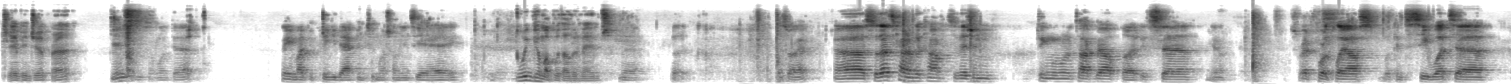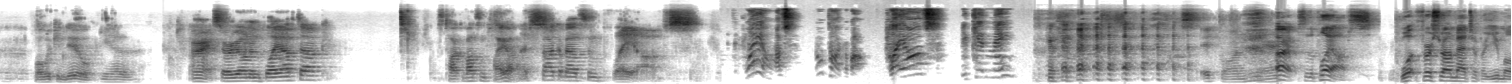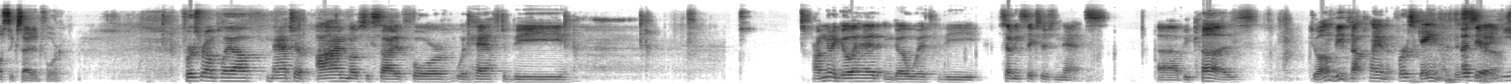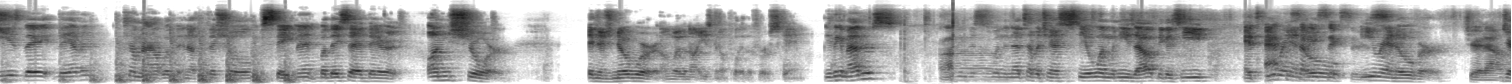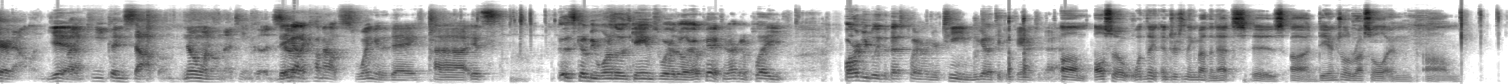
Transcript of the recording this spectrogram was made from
championship, right? yeah, you could do something like that. I think you might be piggybacking too much on the NCAA. We can come up with other names. Yeah, but that's all right. Uh, so that's kind of the conference division thing we want to talk about, but it's uh, you know it's right before the playoffs. Looking to see what uh, what we can do. Yeah, All right, so we're going into playoff talk. let's talk about some playoffs. Let's talk about some playoffs. Playoffs? Don't talk about playoffs. You kidding me? It one here. All right, so the playoffs. What first round matchup are you most excited for? First round playoff matchup I'm most excited for would have to be. I'm going to go ahead and go with the 76ers Nets uh, because Joel Embiid's not playing the first game of I this see series. he's they they haven't come out with an official statement, but they said they're unsure, and there's no word on whether or not he's going to play the first game. Do you think it matters? I think this is when the Nets have a chance to steal one when he's out because he It's he at ran over 76ers. he ran over Jarrett Allen. Jarrett Allen. Yeah. like he couldn't stop him. No one on that team could. They so- got to come out swinging today. Uh, it's it's going to be one of those games where they're like, okay, if you're not going to play arguably the best player on your team, we got to take advantage of that. Um, also, one thing interesting thing about the Nets is uh, D'Angelo Russell and um,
